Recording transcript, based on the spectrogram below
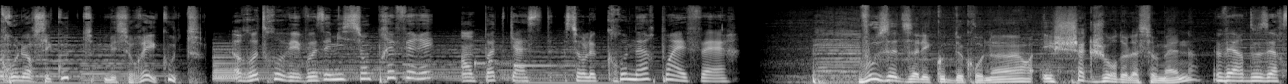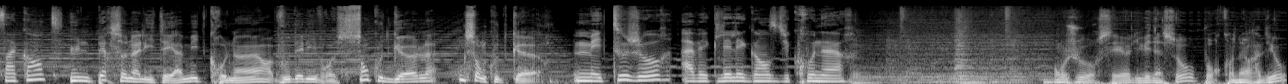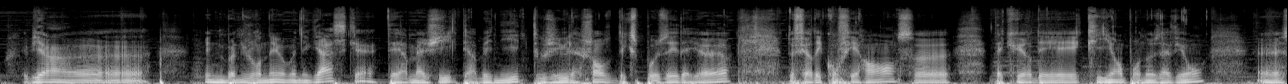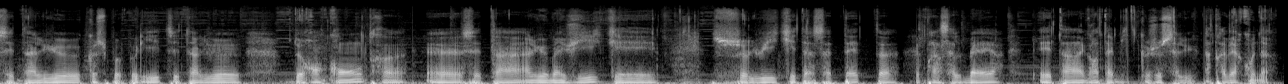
Croner s'écoute, mais se réécoute. Retrouvez vos émissions préférées en podcast sur le crooner.fr. Vous êtes à l'écoute de Croner et chaque jour de la semaine, Vers 12h50, une personnalité amie de Croner vous délivre son coup de gueule ou son coup de cœur. mais toujours avec l'élégance du crooner. Bonjour, c'est Olivier Dassault pour Croner Radio. Eh bien, euh, une bonne journée au Monégasque, terre magique, terre bénite, où j'ai eu la chance d'exposer d'ailleurs, de faire des conférences, euh, d'accueillir des clients pour nos avions. Euh, c'est un lieu cosmopolite, c'est un lieu de rencontre, euh, c'est un, lieu magique et celui qui est à sa tête, le prince Albert, est un grand ami que je salue à travers Croner.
